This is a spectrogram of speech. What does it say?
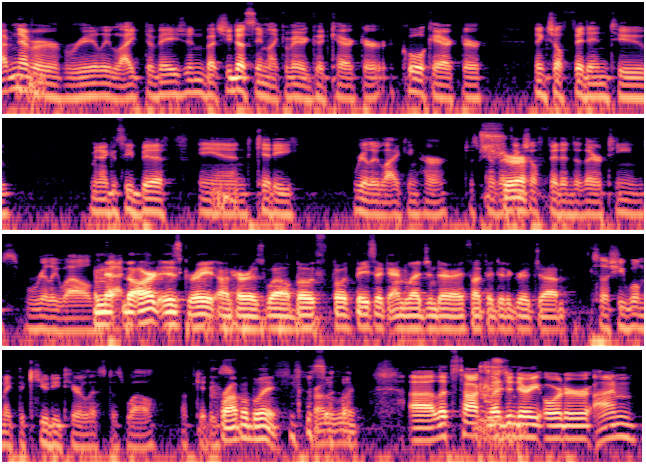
I've never really liked Evasion, but she does seem like a very good character, cool character. I think she'll fit into. I mean, I can see Biff and Kitty really liking her just because I think she'll fit into their teams really well. The And the, the art is great on her as well, both both basic and legendary. I thought they did a great job. so she will make the cutie tier list as well of kitties. Probably, probably. Uh, let's talk legendary order. I'm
